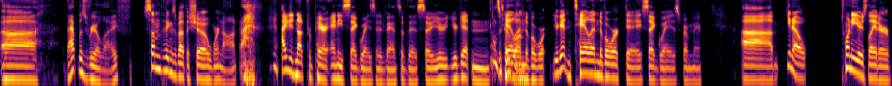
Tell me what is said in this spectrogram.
uh, that was real life. Some things about the show were not. I did not prepare any segues in advance of this, so you're you're getting That was a good tail end of a work. You're getting tail end of a workday segues from me. Um, you know, twenty years later,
